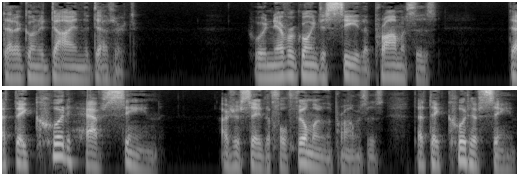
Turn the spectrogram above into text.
that are going to die in the desert, who are never going to see the promises that they could have seen. I should say the fulfillment of the promises that they could have seen.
